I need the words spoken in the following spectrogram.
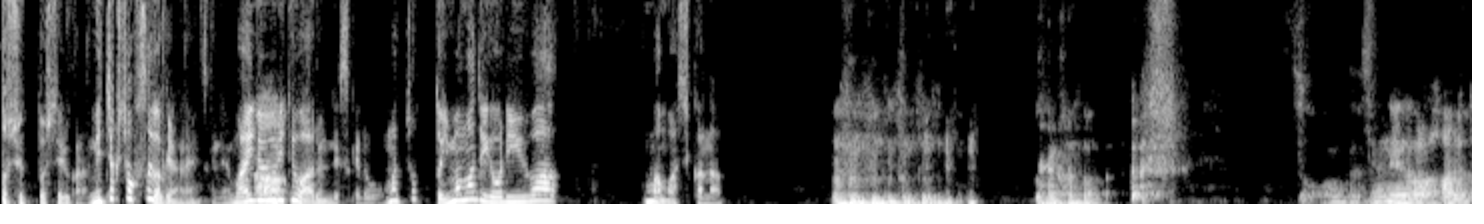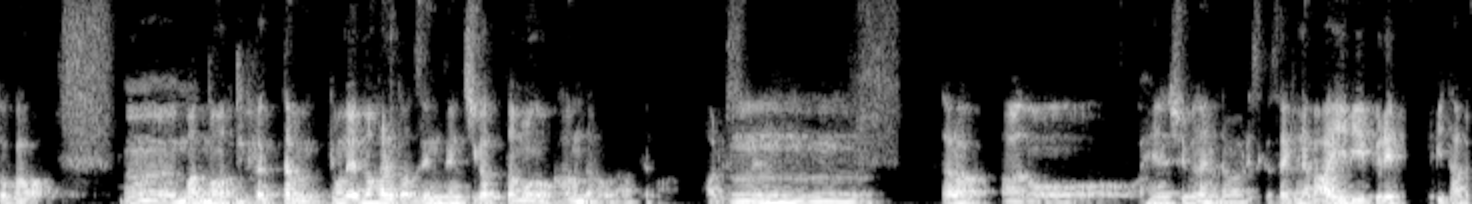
とシュッとしてるから、めちゃくちゃ細いわけじゃないんですけどね。ワイド寄りではあるんですけど、まあちょっと今までよりは、まあマシかな。なるほど。そうですよね。だから春とかは、うん、まだ回ってきた、多分去年の春とは全然違ったものを買うんだろうなってのはあるっすうね。ん。だから、あのー編集部内みたいなのはあれですけど、最近なんか IB プレッピ多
